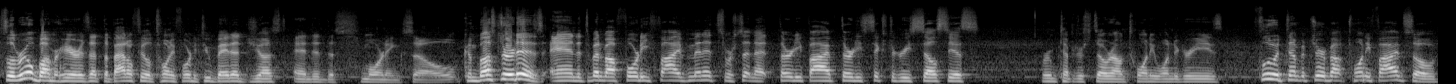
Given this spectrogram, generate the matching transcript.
So the real bummer here is that the Battlefield 2042 beta just ended this morning. So Kombustor it is, and it's been about 45 minutes. We're sitting at 35, 36 degrees Celsius. Room temperature still around 21 degrees. Fluid temperature about 25, so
